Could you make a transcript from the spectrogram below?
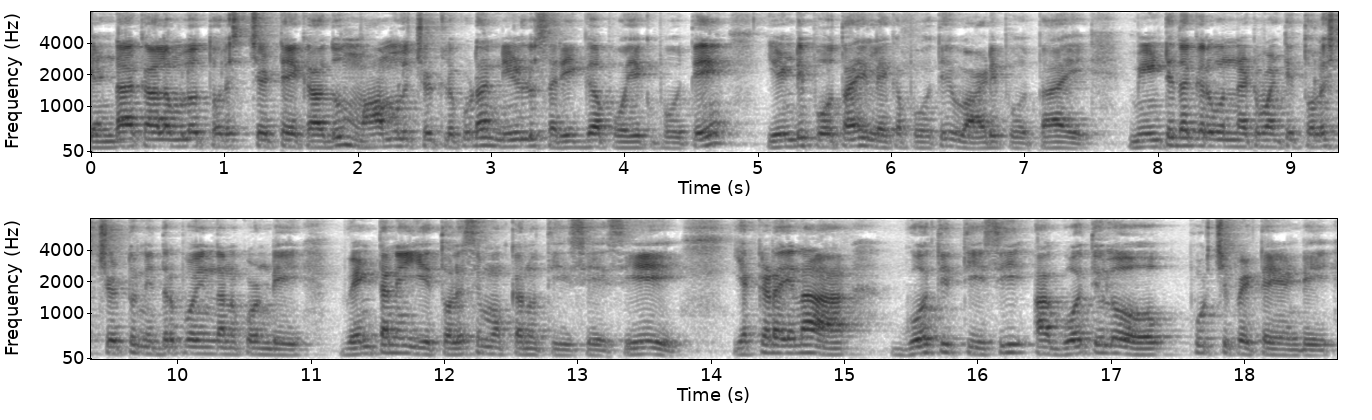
ఎండాకాలంలో తులసి చెట్టే కాదు మామూలు చెట్లు కూడా నీళ్ళు సరిగ్గా పోయకపోతే ఎండిపోతాయి లేకపోతే వాడిపోతాయి. మీ ఇంటి దగ్గర ఉన్నటువంటి తులసి చెట్టు నిద్రపోయిందనుకోండి వెంటనే ఈ తులసి మొక్కను తీసేసి ఎక్కడైనా గోతి తీసి ఆ గోతిలో పూడ్చిపెట్టేయండి.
